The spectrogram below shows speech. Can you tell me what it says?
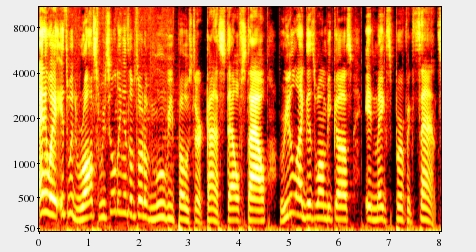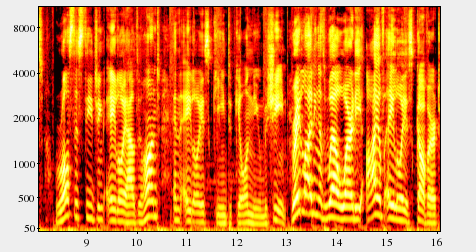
Anyway, it's with Rost, resulting in some sort of movie poster, kind of stealth style. Really like this one because it makes perfect sense. Rost is teaching Aloy how to hunt and Aloy is keen to kill a new machine. Great lighting as well where the eye of Aloy is covered,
